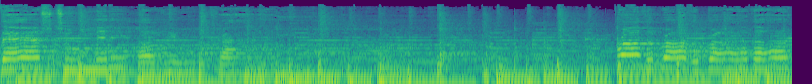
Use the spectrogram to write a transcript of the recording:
There's too many of you crying. Brother, brother, brother,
